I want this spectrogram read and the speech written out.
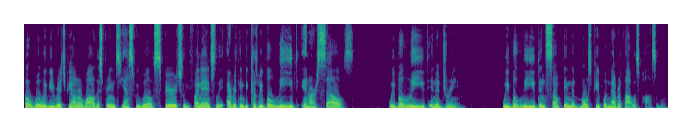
But will we be rich beyond our wildest dreams? Yes, we will, spiritually, financially, everything, because we believed in ourselves. We believed in a dream. We believed in something that most people never thought was possible.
